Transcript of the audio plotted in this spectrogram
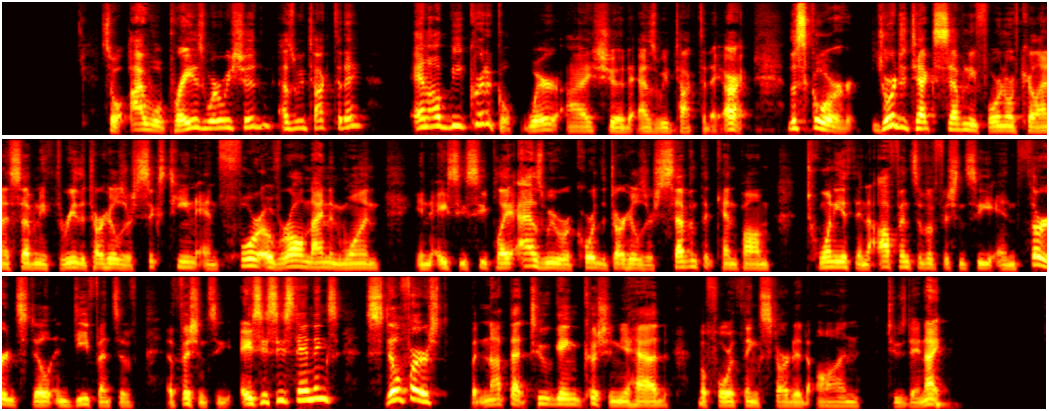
So I will praise where we should as we talk today and I'll be critical where I should as we talk today. All right. The score Georgia Tech 74, North Carolina 73. The Tar Heels are 16 and 4 overall, 9 and 1 in ACC play. As we record, the Tar Heels are seventh at KenPom, 20th in offensive efficiency, and third still in defensive efficiency. ACC standings still first, but not that two game cushion you had before things started on Tuesday night.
